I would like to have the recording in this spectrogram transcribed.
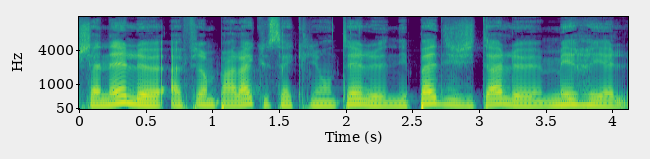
Chanel affirme par là que sa clientèle n'est pas digitale mais réelle.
